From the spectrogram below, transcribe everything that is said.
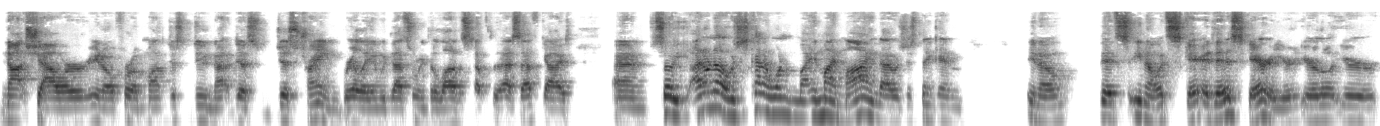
not shower, you know, for a month, just do not just just train really, and we, that's where we did a lot of the stuff with the SF guys. And so I don't know, it was just kind of one my, in my mind. I was just thinking, you know, it's you know it's scary. It is scary. You're you're a little you're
